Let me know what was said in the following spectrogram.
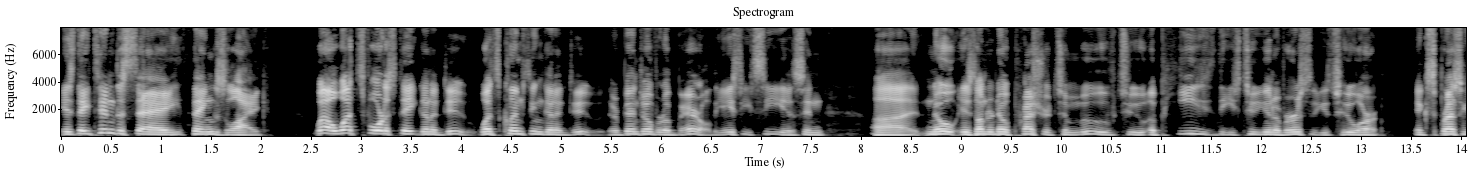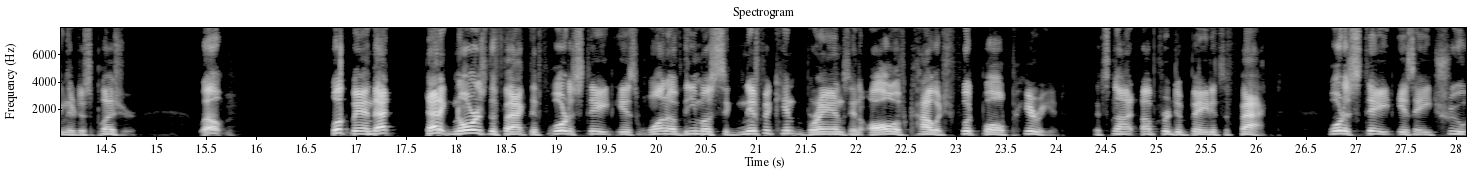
is they tend to say things like well what's florida state going to do? What's clemson going to do? They're bent over a barrel. The acc is in uh, no is under no pressure to move to appease these two universities who are expressing their displeasure. Well look man that that ignores the fact that Florida State is one of the most significant brands in all of college football, period. It's not up for debate. It's a fact. Florida State is a true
